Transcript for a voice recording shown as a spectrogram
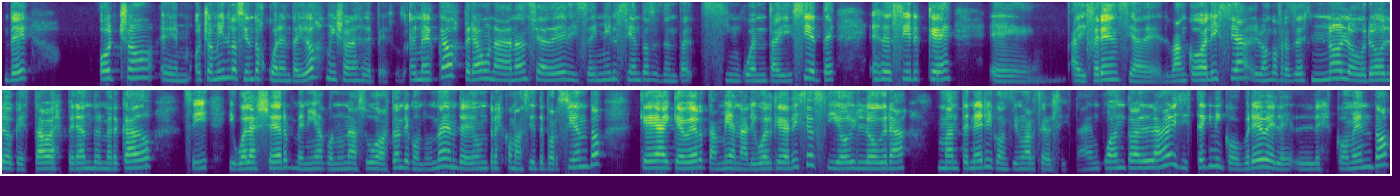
de 8.242 em, millones de pesos. El mercado esperaba una ganancia de 16.157, es decir que eh, a diferencia del Banco Galicia, el Banco francés no logró lo que estaba esperando el mercado, ¿sí? Igual ayer venía con una suba bastante contundente de un 3,7%, que hay que ver también, al igual que Galicia, si hoy logra mantener y continuarse alcista. En cuanto al análisis técnico breve, les, comento,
